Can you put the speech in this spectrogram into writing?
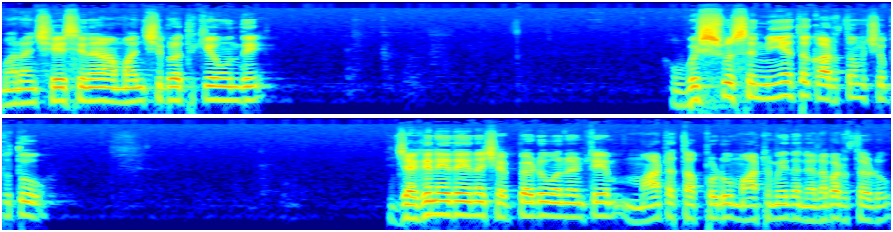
మనం చేసిన ఆ మంచి బ్రతికే ఉంది. విశ్వసనీయతకు అర్థం చెబుతూ జగన్ ఏదైనా చెప్పాడు అని అంటే మాట తప్పడు మాట మీద నిలబడతాడు.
